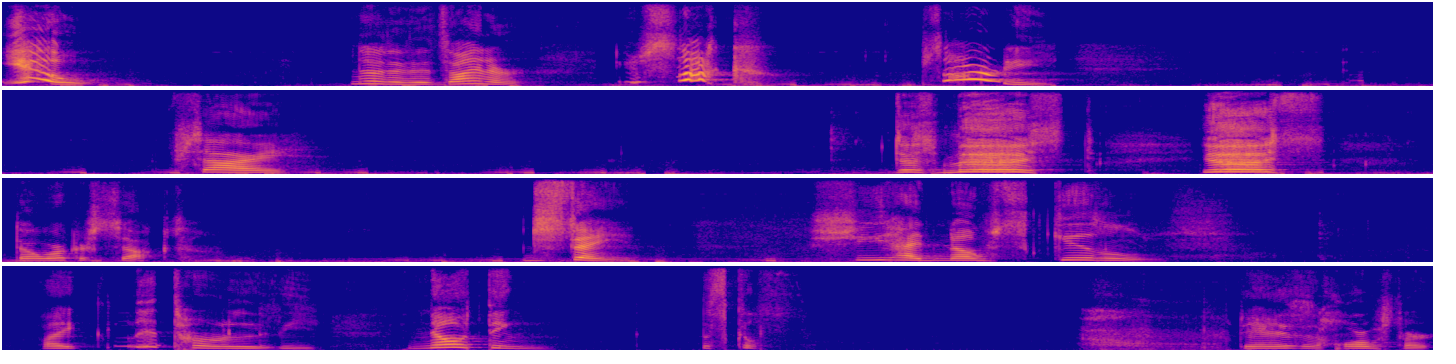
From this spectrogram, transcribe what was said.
You! No, the designer. You suck! sorry. sorry. Dismissed! Yes! The worker sucked. Just saying. She had no skills. Like, literally nothing. The skills. Damn, this is a horrible start.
